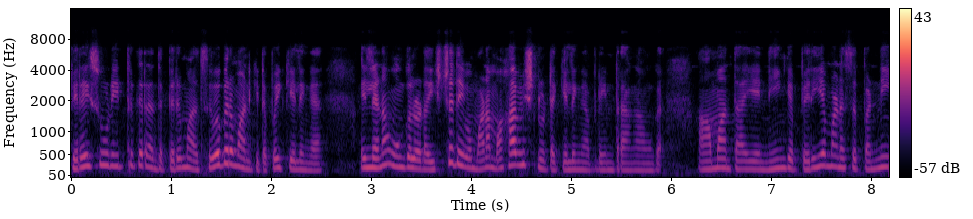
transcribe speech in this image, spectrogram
பிறை சூடிட்டு இருக்கிற அந்த பெருமாள் சிவபெருமான் கிட்ட போய் கேளுங்க. இல்லைன்னா உங்களோட இஷ்ட தெய்வமான மகாவிஷ்ணுகிட்ட கேளுங்க அப்படின்றாங்க அவங்க. ஆமா தாயே நீங்க பெரிய மனசு பண்ணி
